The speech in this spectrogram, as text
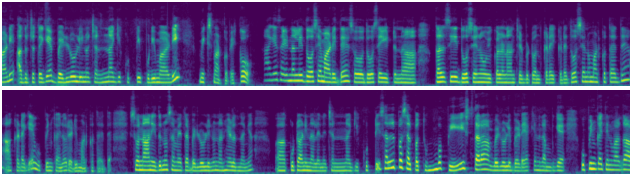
ಮಾಡಿ ಅದ್ರ ಜೊತೆಗೆ ಬೆಳ್ಳುಳ್ಳಿನೂ ಚೆನ್ನಾಗಿ ಕುಟ್ಟಿ ಪುಡಿ ಮಾಡಿ ಮಿಕ್ಸ್ ಮಾಡ್ಕೋಬೇಕು. ಹಾಗೆ ಸೈಡ್ನಲ್ಲಿ ದೋಸೆ ಮಾಡಿದ್ದೆ. ಸೊ ದೋಸೆ ಹಿಟ್ಟನ್ನ ಕಲಸಿ ದೋಸೆನೂ ಉಯ್ಕೊಳ್ಳೋಣ ಅಂತ ಹೇಳ್ಬಿಟ್ಟು ಒಂದು ಕಡೆ ಈ ಕಡೆ ದೋಸೆನೂ ಮಾಡ್ಕೋತಾ ಇದ್ದೆ. ಆ ಕಡೆಗೆ ಉಪ್ಪಿನಕಾಯಿನೂ ರೆಡಿ ಮಾಡ್ಕೋತಾ ಇದ್ದೆ. ಸೊ ನಾನು ಇದನ್ನು ಸಮೇತ ಬೆಳ್ಳುಳ್ಳಿನೂ ನಾನು ಹೇಳಿದಂಗೆ ಕುಟಾಣಿನಲ್ಲೇ ಚೆನ್ನಾಗಿ ಕುಟ್ಟಿ ಸ್ವಲ್ಪ ಸ್ವಲ್ಪ ತುಂಬ ಪೇಸ್ಟ್ ಥರ ಬೆಳ್ಳುಳ್ಳಿ ಬೇಡ ಯಾಕೆಂದರೆ ನಮಗೆ ಉಪ್ಪಿನಕಾಯಿ ತಿನ್ನುವಾಗ ಆ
